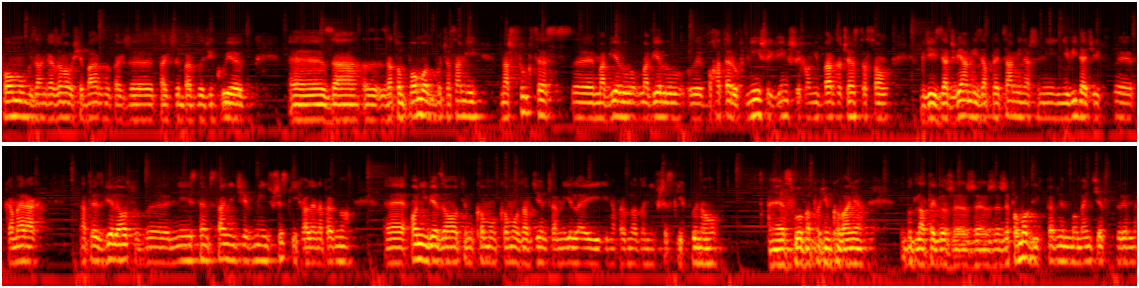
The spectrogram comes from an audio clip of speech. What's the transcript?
pomógł, zaangażował się bardzo, także, także bardzo dziękuję. E, za, za tą pomoc, bo czasami nasz sukces e, ma wielu, ma wielu e, bohaterów, mniejszych, większych. Oni bardzo często są gdzieś za drzwiami, za plecami naszymi, nie widać ich w, w kamerach, a to jest wiele osób. Nie jestem w stanie dzisiaj wymienić wszystkich, ale na pewno oni wiedzą o tym, komu, komu zawdzięczam ile i, i na pewno do nich wszystkich płyną słowa podziękowania bo dlatego, że, że, że, że pomogli w pewnym momencie, w którym,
